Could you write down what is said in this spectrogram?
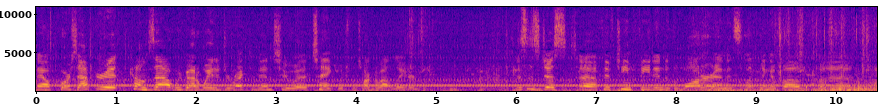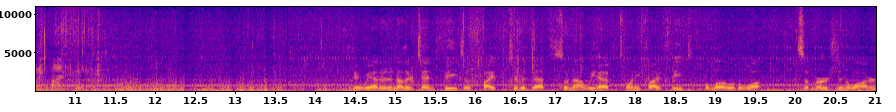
Now, of course, after it comes out, we've got a way to direct it into a tank, which we'll talk about later. This is just uh, 15 feet into the water and it's lifting above uh, 25 feet. Okay, we added another 10 feet of pipe to the depth, so now we have 25 feet below the water, submerged in the water,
